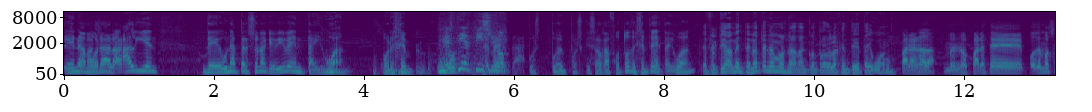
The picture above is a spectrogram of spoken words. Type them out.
enamorar solar. a alguien de una persona que vive en Taiwán, por ejemplo? Es Es ciertísimo. verdad. Pues, pues, pues que salga foto de gente de Taiwán. Efectivamente, no tenemos nada en contra de la gente de Taiwán. Para nada. Me- Nos parece. Podemos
